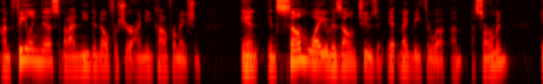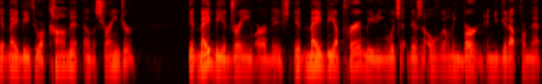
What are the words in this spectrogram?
I'm feeling this, but I need to know for sure. I need confirmation. And in some way of his own choosing, it may be through a, a, a sermon, it may be through a comment of a stranger, it may be a dream or a vision, it may be a prayer meeting in which there's an overwhelming burden, and you get up from that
